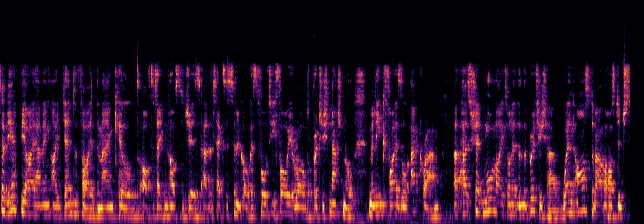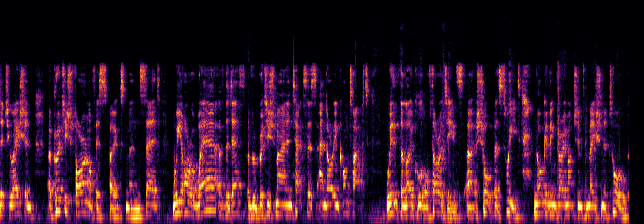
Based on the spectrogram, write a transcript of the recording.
So the FBI, having identified the man killed after taking hostages at the Texas synagogue as 44-year-old British national Malik Faisal Akram, uh, has shed more light on it than the British have. When asked about the hostage situation, a British Foreign Office spokesman said, "We are aware of the death of a British man in Texas and are in contact." With the local authorities. Uh, short but sweet, not giving very much information at all.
